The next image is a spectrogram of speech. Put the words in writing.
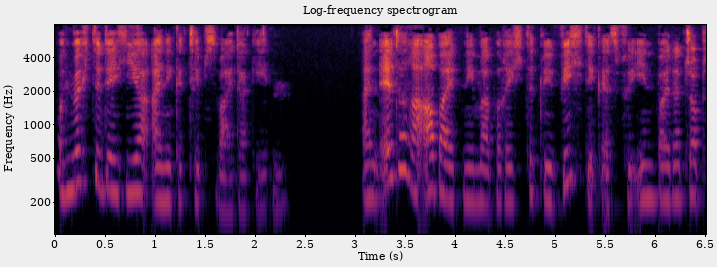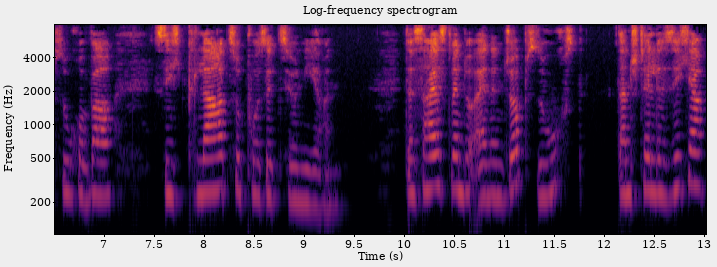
und möchte dir hier einige Tipps weitergeben. Ein älterer Arbeitnehmer berichtet, wie wichtig es für ihn bei der Jobsuche war, sich klar zu positionieren. Das heißt, wenn du einen Job suchst, dann stelle sicher,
